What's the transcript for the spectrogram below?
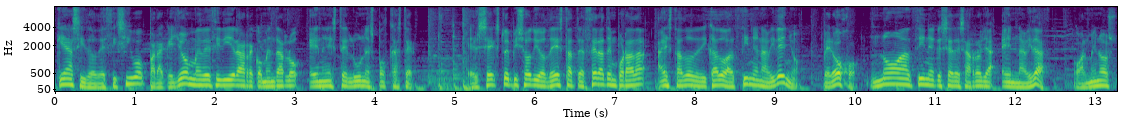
que ha sido decisivo para que yo me decidiera a recomendarlo en este lunes podcaster. El sexto episodio de esta tercera temporada ha estado dedicado al cine navideño, pero ojo, no al cine que se desarrolla en Navidad, o al menos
